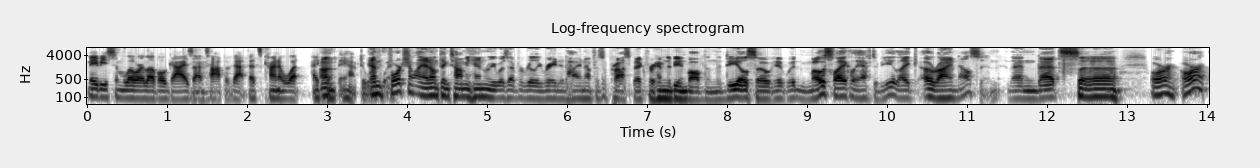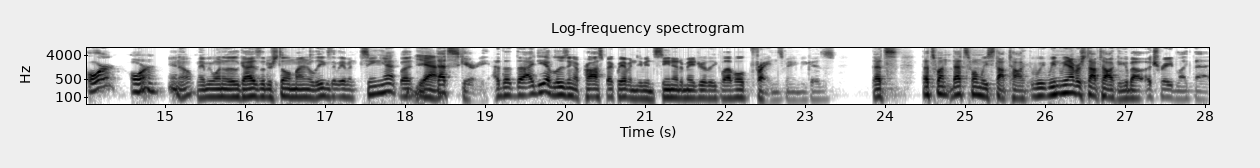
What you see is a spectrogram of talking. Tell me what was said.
maybe some lower level guys on top of that. That's kind of what I think they have to work with. Unfortunately, I don't think Tommy Henry was ever really rated high enough as a prospect for him to be involved in the deal. So it would most likely have to be like a Ryne Nelson. Then that's uh, or or or or you know maybe one of those guys that are still in minor leagues that we haven't seen yet. But Yeah. that's scary. Uh, The the idea of losing a prospect we haven't even seen at a major league level frightens me because that's that's when that's when we stop talking. We, we we never stop talking about a trade like that.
